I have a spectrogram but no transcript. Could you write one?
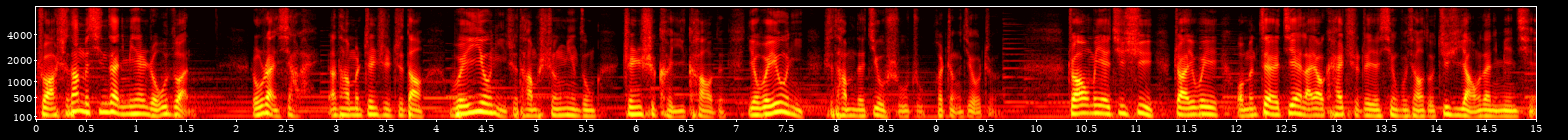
主啊，使他们的心在你面前柔软。柔软下来，让他们真实知道，唯有你是他们生命中真实可依靠的，也唯有你是他们的救赎主和拯救者。主啊，我们也继续，主啊，为我们在接下来要开始这些幸福小组，继续仰望在你面前。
